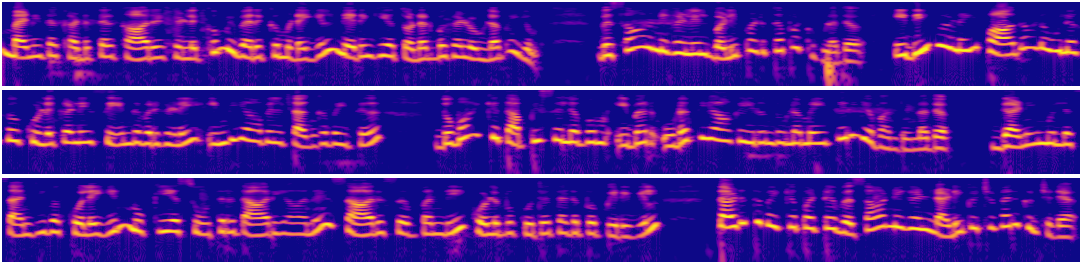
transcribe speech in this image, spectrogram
மனித கடத்தல் காரர்களுக்கும் இவருக்கும் இடையில் நெருங்கிய தொடர்புகள் உள்ளமையும் விசாரணைகளில் வெளிப்படுத்தப்பட்டுள்ளது. இதேவேளை பாதாள உலக குழுக்களை சேர்ந்தவர்களை இந்தியாவில் தங்க வைத்து துபாய்க்கு தப்பி செல்லவும் இவர் உடந்தையாக இருந்துள்ளமை தெரிய வந்துள்ளது கனிமுல்ல சஞ்சீவ கொலையின் முக்கிய சூத்திரதாரியான சாரு செவ்வந்தி கொழும்பு குற்றத்தடுப்பு பிரிவில் தடுத்து வைக்கப்பட்டு விசாரணைகள் நடைபெற்று வருகின்றன.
